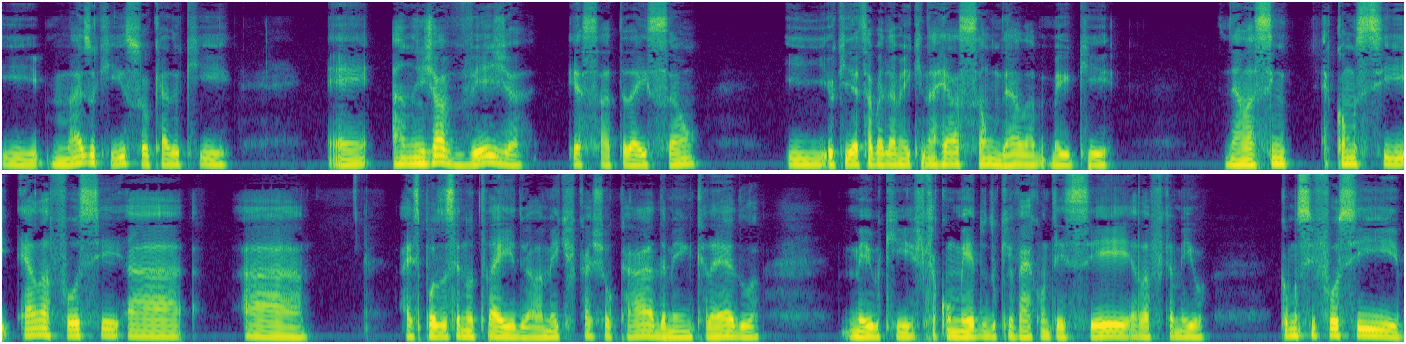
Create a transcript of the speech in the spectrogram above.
E mais do que isso, eu quero que é, a Anja veja essa traição e eu queria trabalhar meio que na reação dela, meio que nela assim, é como se ela fosse a, a, a esposa sendo traída. Ela meio que fica chocada, meio incrédula, meio que fica com medo do que vai acontecer. Ela fica meio como se fosse.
